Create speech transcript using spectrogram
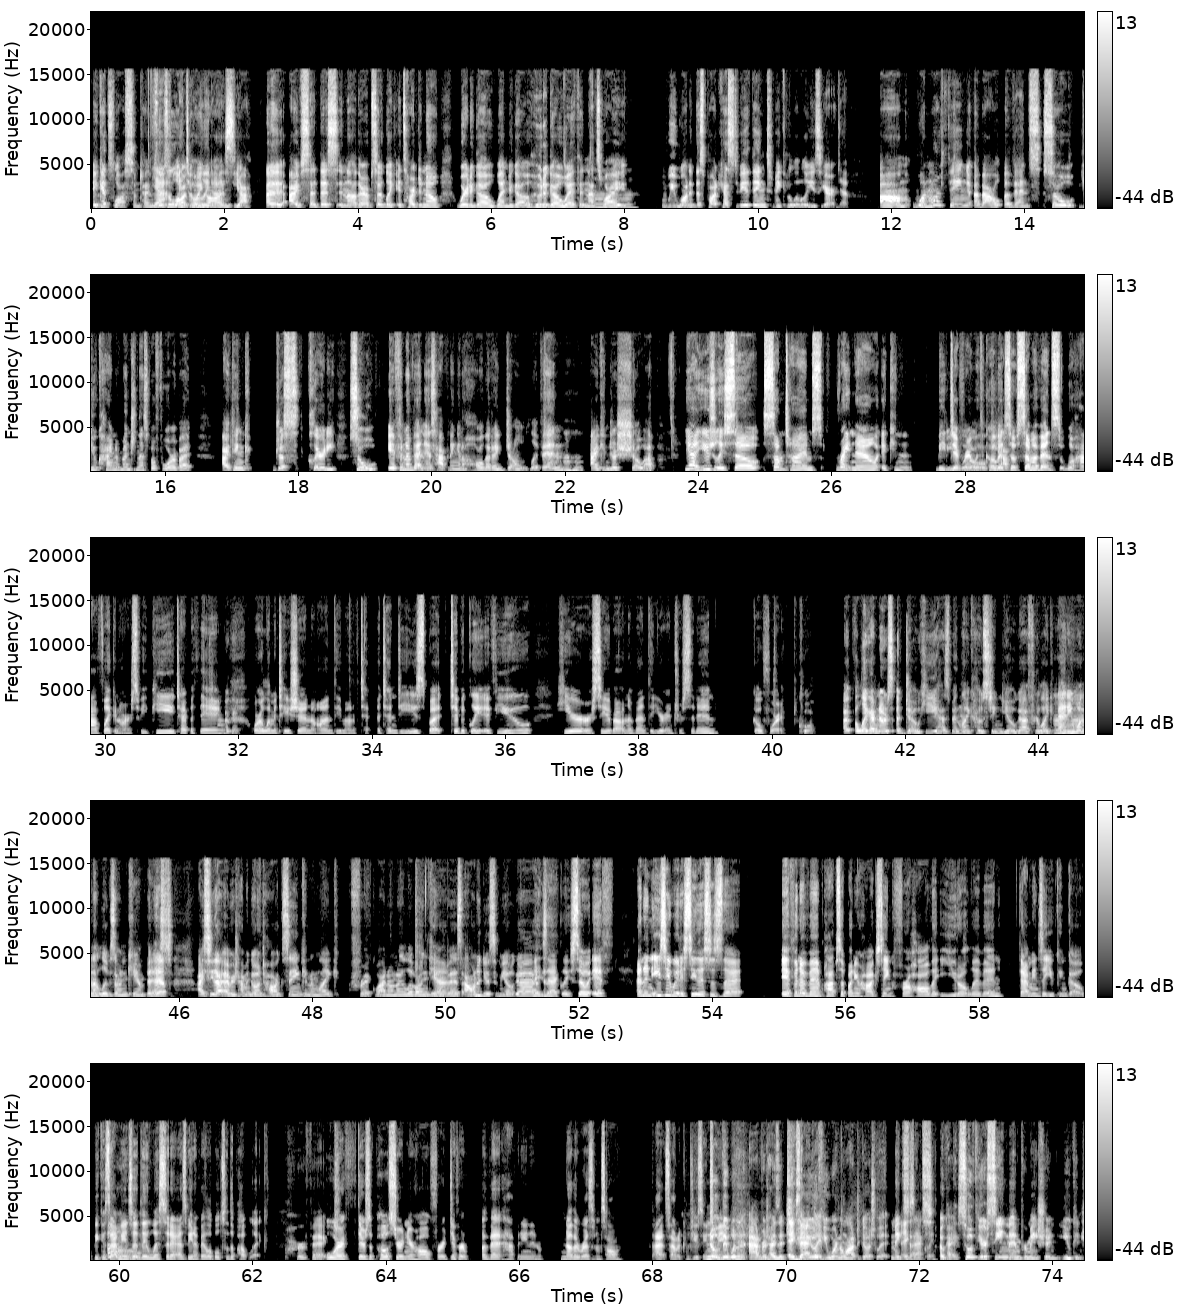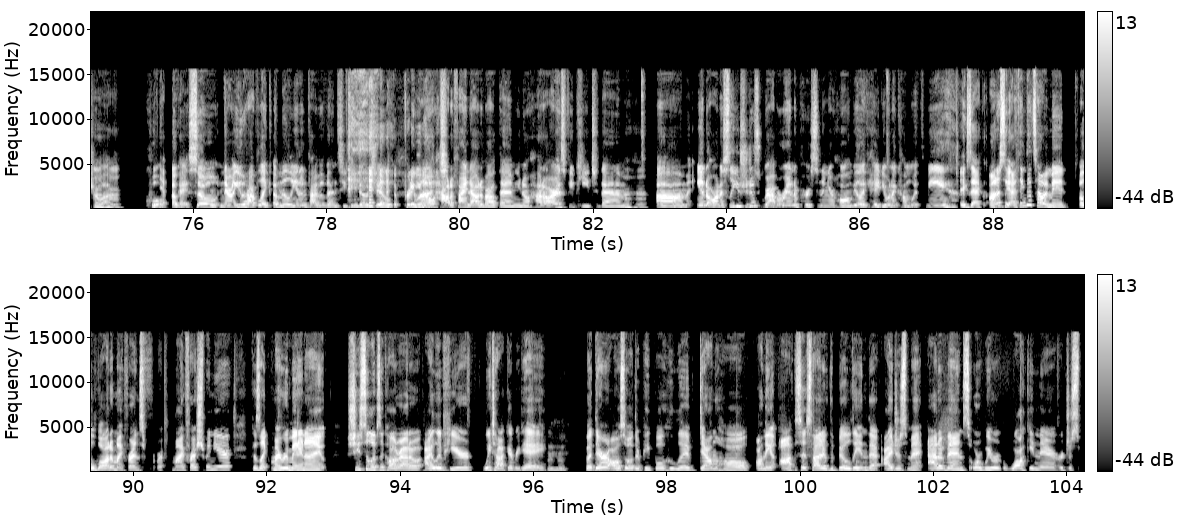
it gets lost sometimes. Yeah, There's a it lot totally going on. does. Yeah. I, I've said this in the other episode. Like, it's hard to know where to go, when to go, who to go with. And that's why Mhm. we wanted this podcast to be a thing to make it a little easier. Yep. Um, one more thing about events. So you kind of mentioned this before, but I think just clarity. So if an event is happening in a hall that I don't live in, Mhm. I can just show up. Yeah, usually. So sometimes right now it can be, Be different with COVID. yeah. So some events will have like an RSVP type of thing Okay. or a limitation on the amount of t- attendees. But typically, if you hear or see about an event that you're interested in, go for it. Cool. I, like I've noticed Adohi has been like hosting yoga for like anyone Mhm. that lives on campus. Yep. I see that every time I go into HogSync and I'm like, frick, why don't I live on Yeah. campus? I want to do some yoga. Exactly. So if and an easy way to see this is that if an event pops up on your HogSync for a hall that you don't live in, that means that you can go because that means Oh. that they listed it as being available to the public. Perfect. Or if there's a poster in your hall for a different event happening in another residence hall, that sounded confusing. no, to me. they wouldn't advertise it to you Exactly. if you weren't allowed to go to it. Makes Exactly. sense. Okay, so if you're seeing the information, you can show up. Mhm. Cool. Yep. Okay, so now you have like a million and five events you can go to. Pretty you much. know how to find out about them. You know how to RSVP to them. Mhm. Um, and honestly, you should just grab a random person in your hall and be like, "Hey, do you want to come with me?" Exactly. Honestly, I think that's how I made a lot of my friends fr- my freshman year because like my roommate and I, she still lives in Colorado. I live here. We talk every day. Mhm. But there are also other people who live down the hall on the opposite side of the building that I just met at events or we were walking there or just,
